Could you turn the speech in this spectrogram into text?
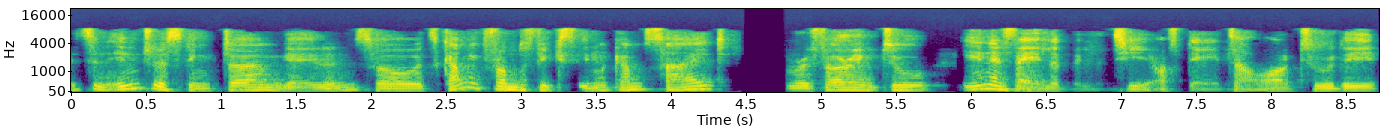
it's an interesting term, Galen. So it's coming from the fixed income side, referring to inavailability of data or to the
